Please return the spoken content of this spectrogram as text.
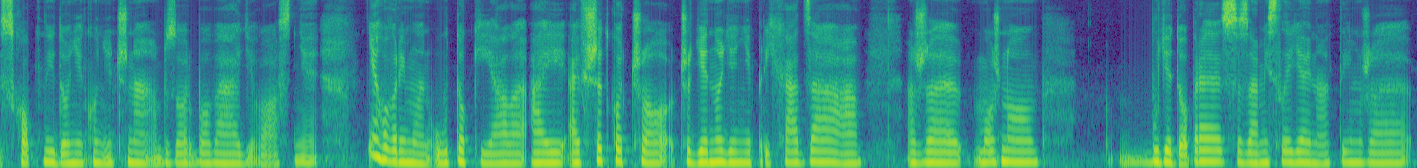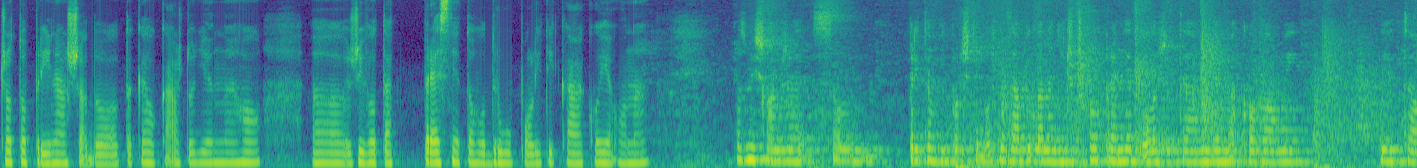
schopný do nekonečna absorbovať vlastne nehovorím len útoky, ale aj, aj všetko, čo, čo dennodenne prichádza a, a že možno bude dobré sa zamyslieť aj nad tým, že čo to prináša do takého každodenného e, života presne toho druhu politika, ako je ona. Rozmýšľam, že som pri tom výpočte možno zabudla na niečo, čo bolo pre mňa dôležité a neviem, ako veľmi je to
